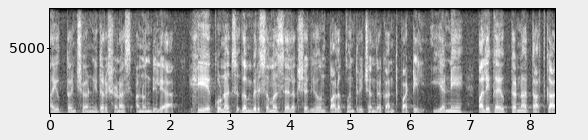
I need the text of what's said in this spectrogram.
आयुक्तांच्या निदर्शनास आणून दिल्या. ही एकूणच गंभीर समस्या लक्षात घेऊन पालकमंत्री चंद्रकांत पाटील यांनी पालिका आयुक्तांना तात्काळ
